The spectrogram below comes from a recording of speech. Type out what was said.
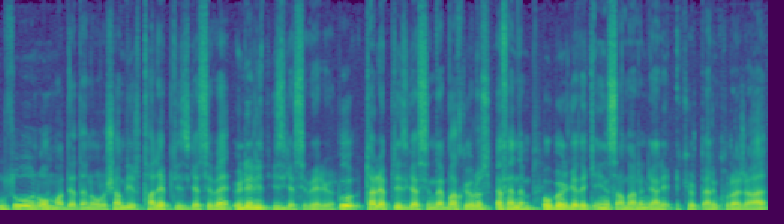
uzun 10 maddeden oluşan bir talep dizgesi ve öneri dizgesi veriyor. Bu talep dizgesinde bakıyoruz. Efendim o bölgedeki insanların yani Kürtlerin kuracağı,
